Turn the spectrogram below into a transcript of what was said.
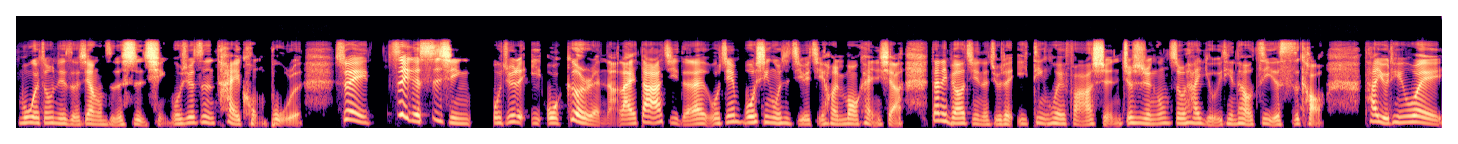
魔鬼终结者这样子的事情。我觉得真的太恐怖了，所以这个事情。我觉得以我个人呐，来大家记得来，我今天播新闻是几月几号？你帮我看一下。但你不要紧的，觉得一定会发生，就是人工智慧它有一天它有自己的思考，它有一天会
